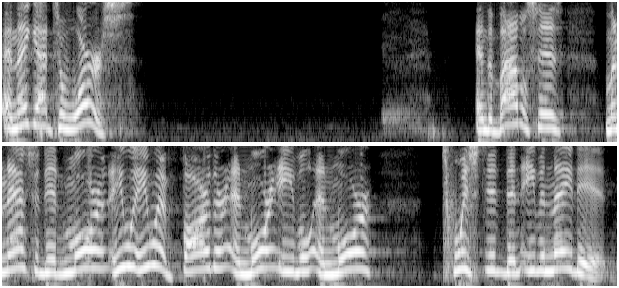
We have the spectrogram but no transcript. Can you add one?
And they got to worse. And the Bible says Manasseh did more, he, he went farther and more evil and more twisted than even they did.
